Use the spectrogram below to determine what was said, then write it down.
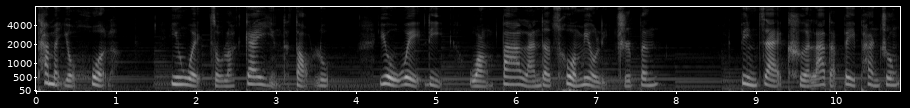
他们有祸了，因为走了该隐的道路，又为利。往巴兰的错谬里直奔，并在可拉的背叛中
